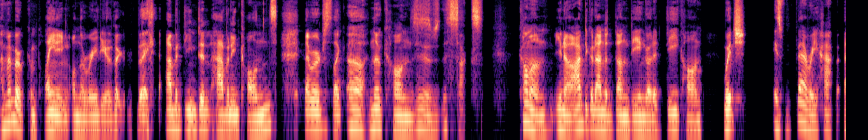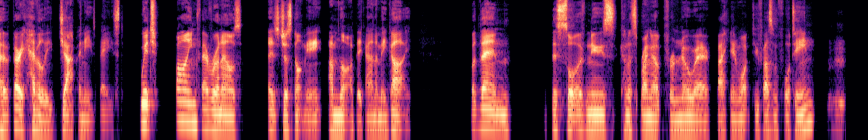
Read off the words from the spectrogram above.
I remember complaining on the radio that like, Aberdeen didn't have any cons. They were just like, "Oh, no cons. This is this sucks." Come on, you know, I have to go down to Dundee and go to DCon, which is very hap- uh, very heavily Japanese based. Which fine for everyone else. It's just not me. I'm not a big anime guy. But then this sort of news kind of sprang up from nowhere back in what 2014 Mhm.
